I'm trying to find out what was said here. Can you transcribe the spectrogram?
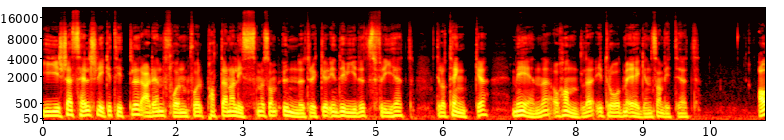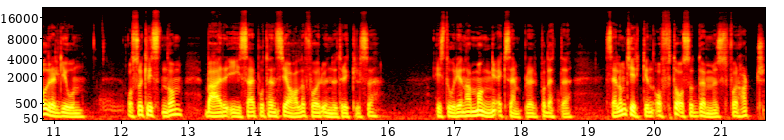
gir seg selv slike titler, er det en form for paternalisme som undertrykker individets frihet til å tenke, mene og handle i tråd med egen samvittighet. All religion, også kristendom, bærer i seg potensialet for undertrykkelse. Historien har mange eksempler på dette, selv om kirken ofte også dømmes for hardt.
